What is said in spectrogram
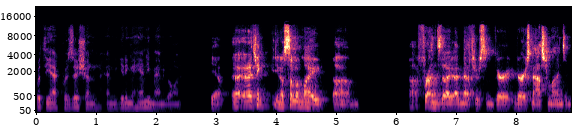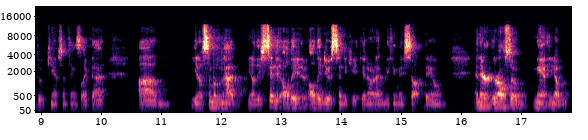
with the acquisition and getting a handyman going. Yeah, and I think you know some of my um, uh, friends that I, I, met through some very various masterminds and boot camps and things like that. Um, you know, some of them had you know they synd- all they all they do is syndicate. They don't have anything they sell they own, and they're they're also man you know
